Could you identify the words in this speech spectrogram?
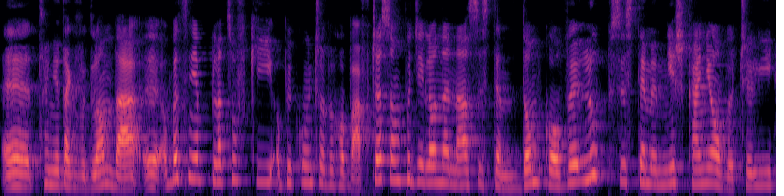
E, To nie tak wygląda. E, Obecnie placówki opiekuńczo-wychowawcze są podzielone na system domkowy lub system mieszkaniowy, czyli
